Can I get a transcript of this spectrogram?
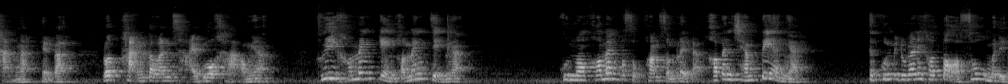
ถังอะ เห็นปะ รถถังตะวันฉายบัวขาวเนี่ยเฮ้ยเขาแม่งเก่งเขาแม่งเจ๋งอะคุณมองเขาแม่งประสบความสำเร็จอะเขาเป็นแชมเปี้ยนไงแต่คุณไปดูหน้าที่เขาต่อสู้มาดิ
